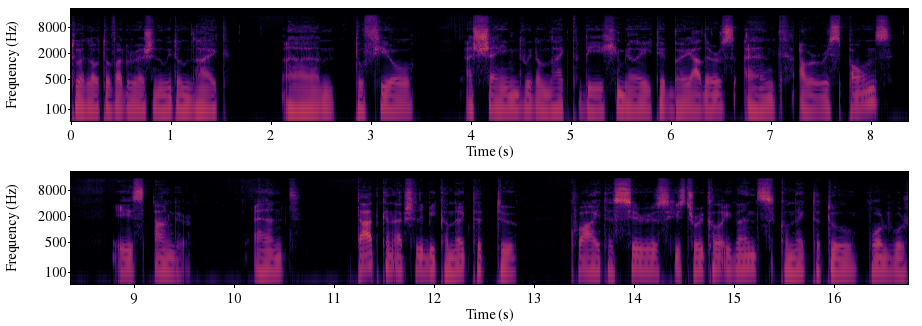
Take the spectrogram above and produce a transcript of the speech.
to a lot of aggression. We don't like um, to feel ashamed, we don't like to be humiliated by others, and our response is anger. And that can actually be connected to quite a serious historical events connected to World War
